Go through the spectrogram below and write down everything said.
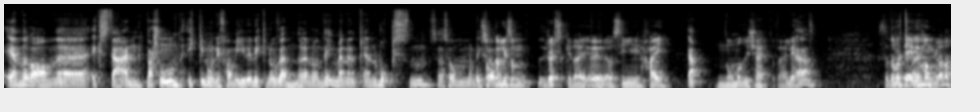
en eller annen eh, ekstern person. Mm. Ikke noen i familien, ikke noen venner, eller noen ting, men en, en voksen så som liksom Som kan liksom røske deg i øret og si hei, Ja. nå må du skjerpe deg litt. ja. Så det var det vi mangla, da.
